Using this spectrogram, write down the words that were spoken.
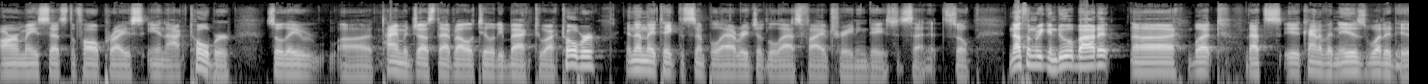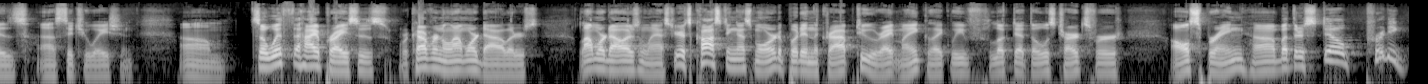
RMA sets the fall price in October, so they uh, time adjust that volatility back to October, and then they take the simple average of the last five trading days to set it. So nothing we can do about it, uh, but that's it, kind of an is what it is uh, situation. Um, so with the high prices, we're covering a lot more dollars, a lot more dollars than last year. It's costing us more to put in the crop too, right, Mike? Like we've looked at those charts for all spring, uh, but there's still pretty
